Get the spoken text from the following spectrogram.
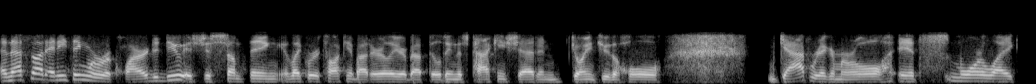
And that's not anything we're required to do. It's just something like we were talking about earlier about building this packing shed and going through the whole GAP rigmarole. It's more like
